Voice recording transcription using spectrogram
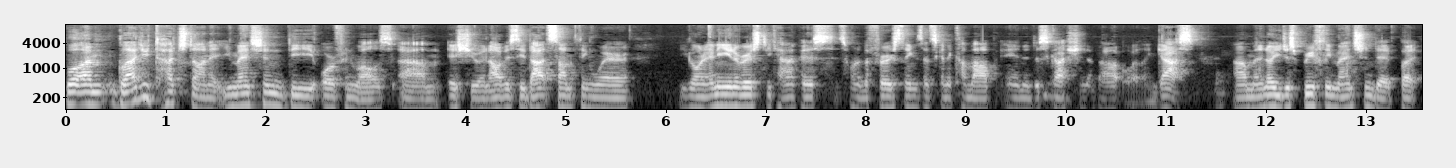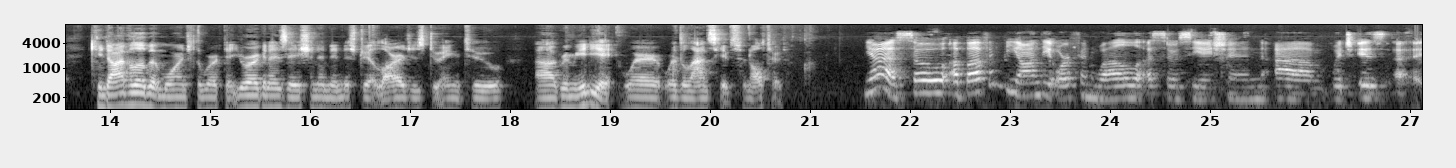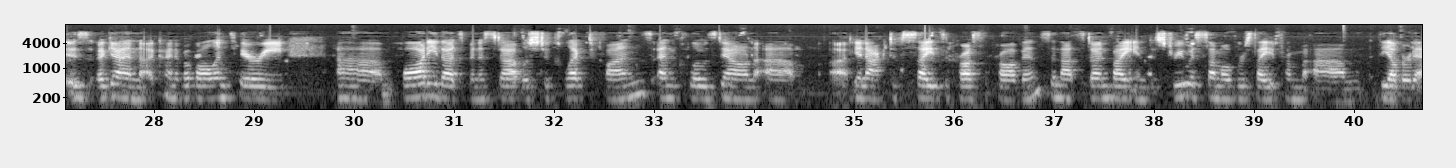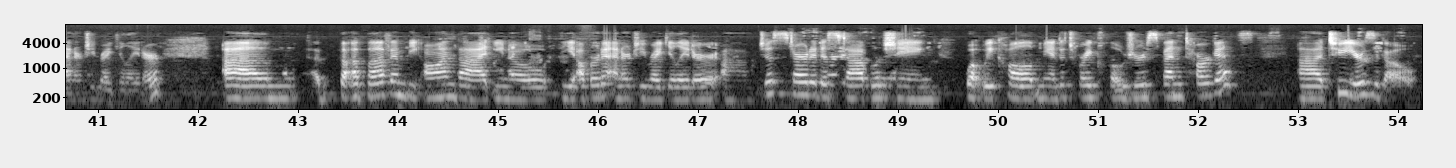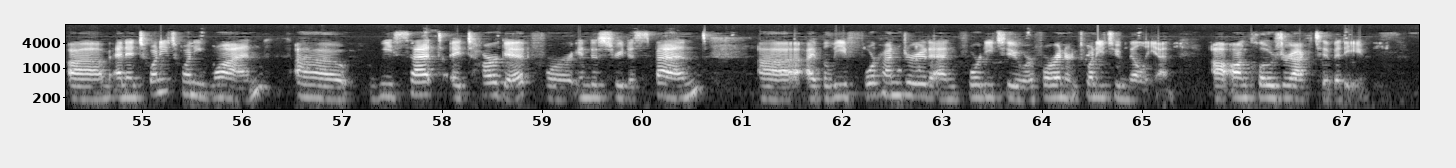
Well, I'm glad you touched on it. You mentioned the orphan wells um, issue, and obviously that's something where you go on any university campus, it's one of the first things that's going to come up in a discussion about oil and gas. Um, and I know you just briefly mentioned it, but can you dive a little bit more into the work that your organization and industry at large is doing to uh, remediate where, where the landscape's been altered? Yeah, so above and beyond the Orphan Well Association, um, which is uh, is again a kind of a voluntary um, body that's been established to collect funds and close down um, uh, inactive sites across the province, and that's done by industry with some oversight from um, the Alberta Energy Regulator. Um, above and beyond that, you know, the Alberta Energy Regulator um, just started establishing what we call mandatory closure spend targets uh, two years ago. Um, and in 2021, uh, we set a target for industry to spend uh, I believe, 442 or 422 million uh, on closure activity.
